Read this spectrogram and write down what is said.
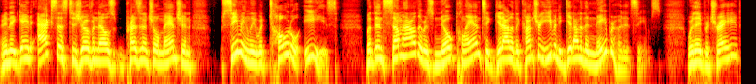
I mean, they gained access to Jovenel's presidential mansion seemingly with total ease. But then somehow there was no plan to get out of the country, even to get out of the neighborhood, it seems. Were they betrayed?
